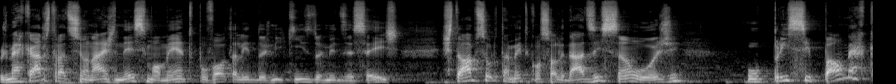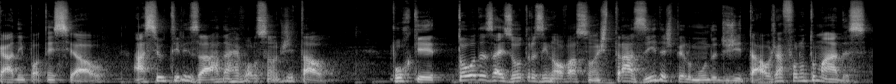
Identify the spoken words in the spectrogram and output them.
Os mercados tradicionais, nesse momento, por volta ali de 2015, 2016, estão absolutamente consolidados e são hoje o principal mercado em potencial a se utilizar da revolução digital. Porque todas as outras inovações trazidas pelo mundo digital já foram tomadas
